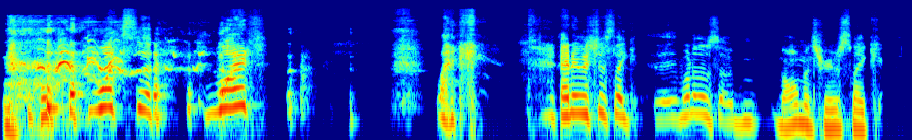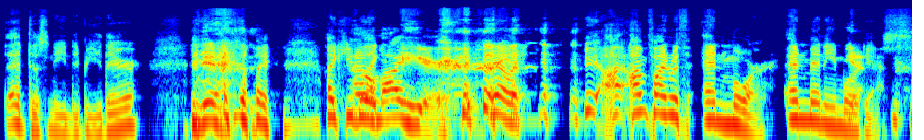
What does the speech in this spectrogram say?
What's the what? Like, and it was just like uh, one of those uh, moments where you're just like, that doesn't need to be there. Yeah. like, like you'd be How like, am I here? yeah, like, I, I'm fine with and more and many more Yeah. guests.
